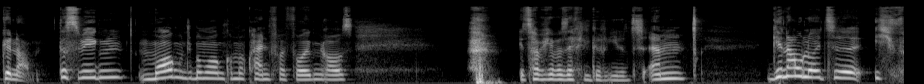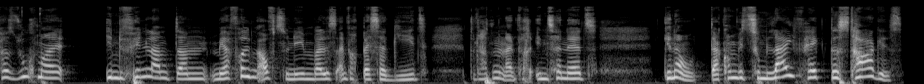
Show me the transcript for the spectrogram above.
genau. Deswegen, morgen und übermorgen kommen auf keinen Fall Folgen raus. Jetzt habe ich aber sehr viel geredet. Ähm, genau, Leute, ich versuche mal in Finnland dann mehr Folgen aufzunehmen, weil es einfach besser geht. Dort hat man einfach Internet. Genau, da kommen wir zum Lifehack des Tages.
